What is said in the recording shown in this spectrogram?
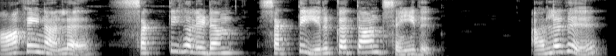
ஆகையினால சக்திகளிடம் சக்தி இருக்கத்தான் செய்து அல்லது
